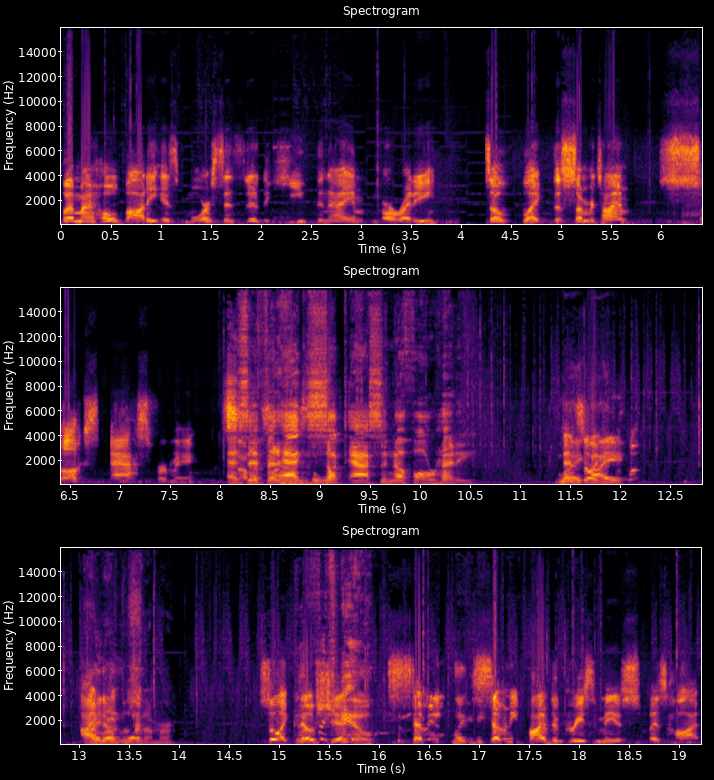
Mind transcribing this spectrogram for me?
but my whole body is more sensitive to heat than I am already. So like the summertime sucks ass for me. As Summer- if it Summertime hadn't is the sucked ass enough already. and Like so, I, I, I love don't the summer. so like no Good for shit. you. 70, like the- 75 degrees to me is is hot.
